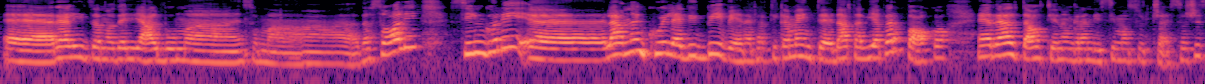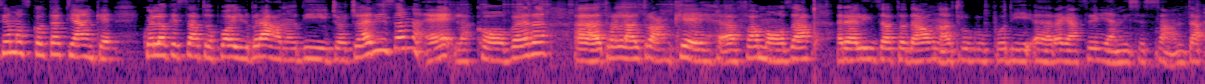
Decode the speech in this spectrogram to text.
eh, realizzano degli album eh, insomma da soli singoli, eh, l'anno in cui Lady B viene praticamente data via per poco e in realtà ottiene un grandissimo successo. Ci siamo ascoltati anche quello che è stato poi il brano di George Harrison e la cover, eh, tra l'altro anche eh, famosa, realizzata da un altro gruppo di eh, ragazzi degli anni 60,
